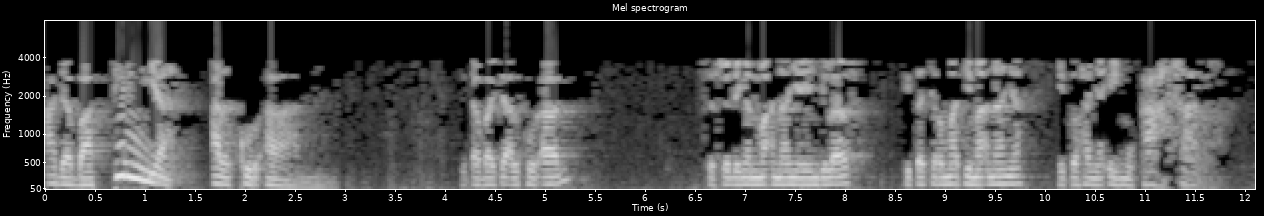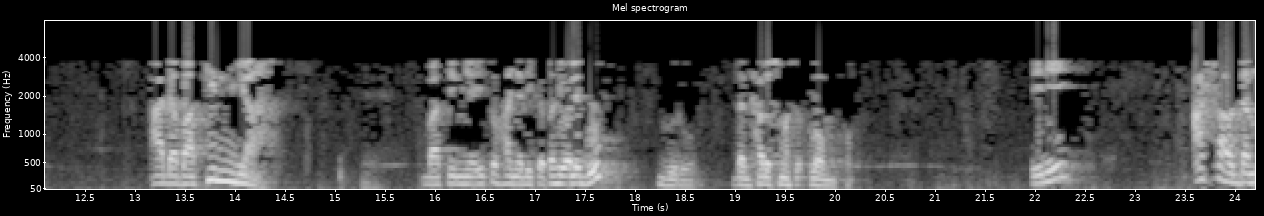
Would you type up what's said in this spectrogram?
ada batinnya Al-Quran. Kita baca Al-Quran sesuai dengan maknanya yang jelas, kita cermati maknanya, itu hanya ilmu kasar. Ada batinnya. Batinnya itu hanya diketahui oleh guru dan harus masuk kelompok. Ini asal dan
